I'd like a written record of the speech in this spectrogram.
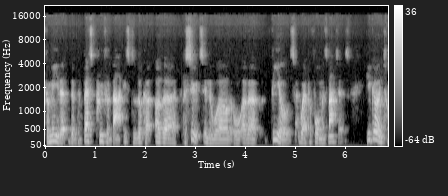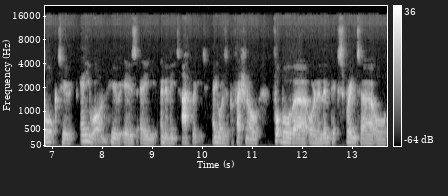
for me, the, the, the best proof of that is to look at other pursuits in the world or other fields where performance matters. If you go and talk to anyone who is a an elite athlete, anyone who's a professional footballer or an Olympic sprinter or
